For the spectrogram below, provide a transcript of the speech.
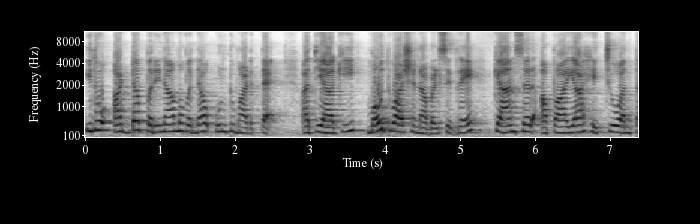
ಇದು ಅಡ್ಡ ಪರಿಣಾಮವನ್ನ ಉಂಟು ಮಾಡುತ್ತೆ ಅತಿಯಾಗಿ ಮೌತ್ ವಾಶ್ ಅನ್ನ ಬಳಸಿದ್ರೆ ಕ್ಯಾನ್ಸರ್ ಅಪಾಯ ಹೆಚ್ಚು ಅಂತ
